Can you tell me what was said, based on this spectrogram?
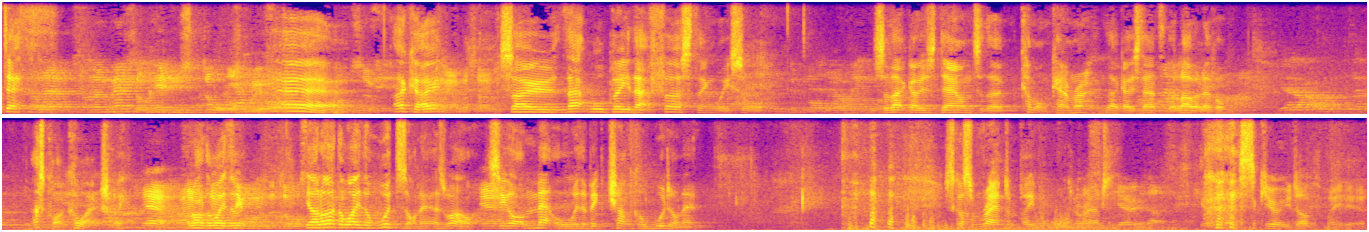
Death. So they're metal hinged doors with. Yeah. Okay. So that will be that first thing we saw. So that goes down to the. Come on, camera. That goes down to the lower level. That's quite cool, actually. Yeah. I like the way the. seen one of the. Yeah, I like the way the wood's on it as well. So you got a metal with a big chunk of wood on it. Just got some random people walking around. Security dog. Made it.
